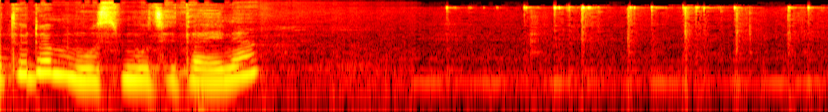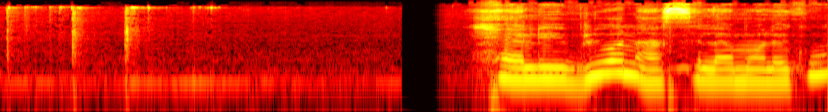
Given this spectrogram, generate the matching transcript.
কতটা মুচমুচে, তাই না? হ্যালো এভরিওয়ান, আসসালামু আলাইকুম।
